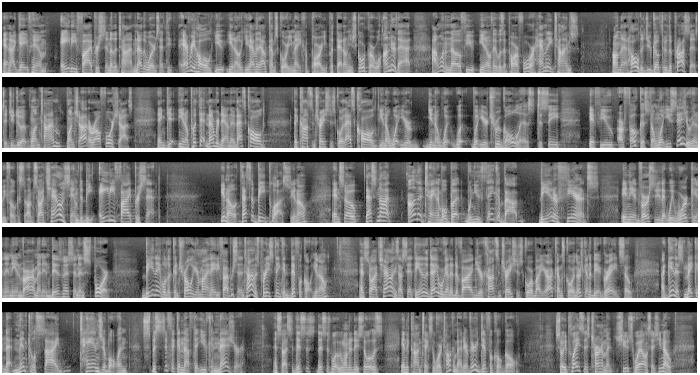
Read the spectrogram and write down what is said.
And I gave him 85% of the time. In other words, at the, every hole, you you know, you have an outcome score. You make a par, you put that on your scorecard. Well, under that, I want to know if you, you know, if it was a par 4, how many times on that hole did you go through the process? Did you do it one time, one shot or all four shots? And get, you know, put that number down there. That's called the concentration score. That's called, you know, what your, you know, what what what your true goal is to see if you are focused on what you said you were going to be focused on. So I challenged him to be 85%. You know, that's a B plus, you know? And so that's not unattainable, but when you think about the interference in the adversity that we work in, in the environment, in business and in sport, being able to control your mind 85% of the time is pretty stinking difficult, you know? And so I challenged, I said, at the end of the day, we're going to divide your concentration score by your outcome score, and there's going to be a grade. So again, it's making that mental side tangible and specific enough that you can measure. And so I said, this is, this is what we want to do. So it was, in the context of what we're talking about here, a very difficult goal. So he plays this tournament, shoots well, and says, you know,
